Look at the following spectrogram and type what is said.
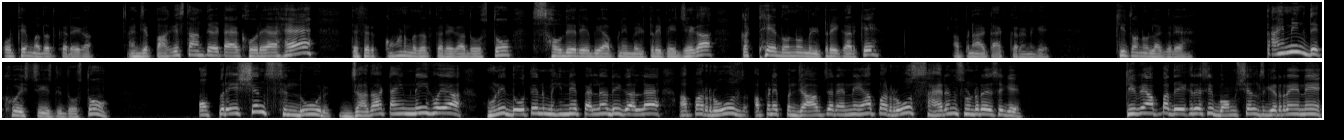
ਉੱਥੇ ਮਦਦ ਕਰੇਗਾ। ਐਂਡ ਜੇ ਪਾਕਿਸਤਾਨ ਤੇ ਅਟੈਕ ਹੋ ਰਿਹਾ ਹੈ ਤੇ ਫਿਰ ਕੌਣ ਮਦਦ ਕਰੇਗਾ ਦੋਸਤੋ? ਸਾਊਦੀ ਅਰੇਬੀਆ ਆਪਣੀ ਮਿਲਟਰੀ ਭੇਜੇਗਾ। ਇਕੱਠੇ ਦੋਨੋਂ ਮਿਲਟਰੀ ਕਰਕੇ ਆਪਣਾ ਅਟੈਕ ਕਰਨਗੇ। ਕੀ ਤੁਹਾਨੂੰ ਲੱਗ ਰਿਹਾ ਹੈ? ਟਾਈਮਿੰਗ ਦੇਖੋ ਇਸ ਚੀਜ਼ ਦੀ ਦੋਸਤੋ। ਆਪਰੇਸ਼ਨ ਸਿੰਦੂਰ ਜ਼ਿਆਦਾ ਟਾਈਮ ਨਹੀਂ ਹੋਇਆ। ਹੁਣੇ 2-3 ਮਹੀਨੇ ਪਹਿਲਾਂ ਦੀ ਗੱਲ ਹੈ, ਆਪਾਂ ਰੋਜ਼ ਆਪਣੇ ਪੰਜਾਬ 'ਚ ਰਹਿੰਦੇ ਆ ਆਪਾਂ ਰੋਜ਼ ਸਾਇਰਨ ਸੁਣ ਰਹੇ ਸੀਗੇ। ਕਿਵੇਂ ਆਪਾਂ ਦੇਖ ਰਹੇ ਸੀ ਬੰਬ ਗਿਰ ਰਹੇ ਨੇ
